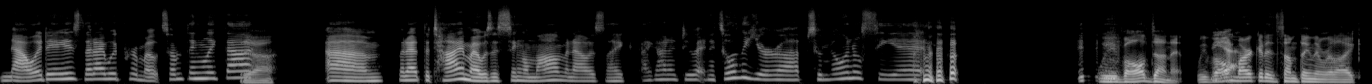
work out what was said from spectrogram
nowadays, that I would promote something like that. Yeah. Um, but at the time I was a single mom and I was like, I gotta do it. And it's only Europe, so no one will see it. We've all done it. We've yeah. all marketed something that we're like,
